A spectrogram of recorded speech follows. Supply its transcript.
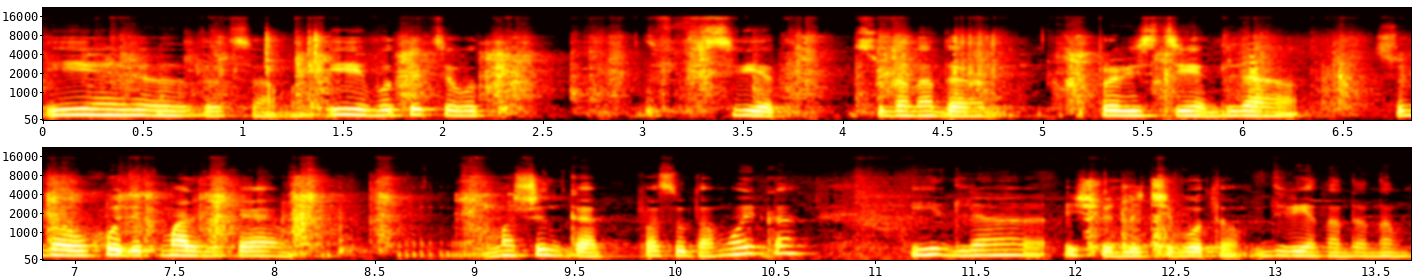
И этот самый. И вот эти вот свет. Сюда надо провести для... Сюда уходит маленькая машинка посудомойка. И для еще для чего-то. Две надо нам,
